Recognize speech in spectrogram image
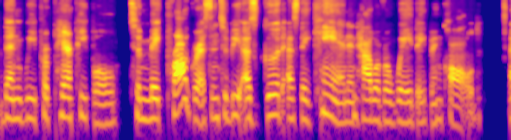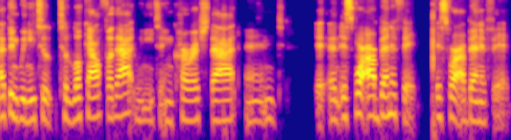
then we prepare people to make progress and to be as good as they can in however way they've been called. I think we need to to look out for that. We need to encourage that, and and it's for our benefit. It's for our benefit.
